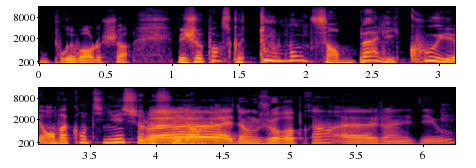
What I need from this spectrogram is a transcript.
Vous pourrez voir le chat. Mais je pense que tout le monde s'en bat les couilles. On va continuer sur le Ouais, sujet. ouais, donc je reprends. Euh, J'en étais où?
